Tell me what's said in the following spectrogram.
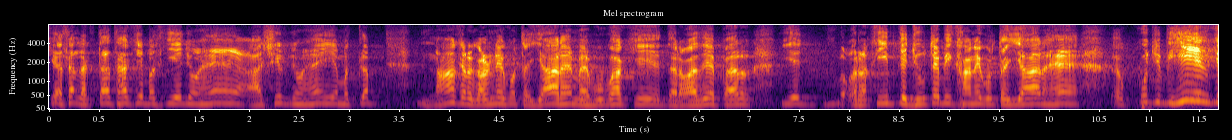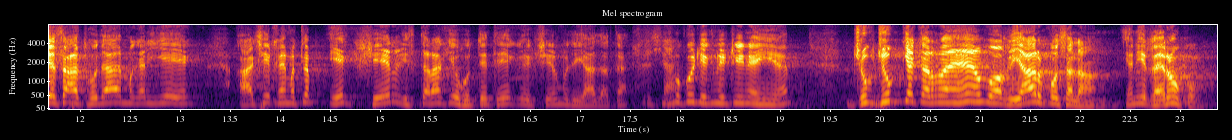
कि ऐसा लगता था कि बस ये जो हैं आशिर जो हैं ये मतलब नाक रगड़ने को तैयार हैं महबूबा के दरवाज़े पर ये रकीब के जूते भी खाने को तैयार हैं कुछ भी इनके साथ हो जाए मगर ये एक आशिक है मतलब एक शेर इस तरह के होते थे एक शेर मुझे याद आता है इसमें कोई डिग्निटी नहीं है झुक झुक के कर रहे हैं वो अगयार को सलाम यानी गैरों को।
